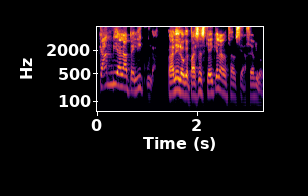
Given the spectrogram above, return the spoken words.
cambia la película. ¿vale? Lo que pasa es que hay que lanzarse a hacerlo.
